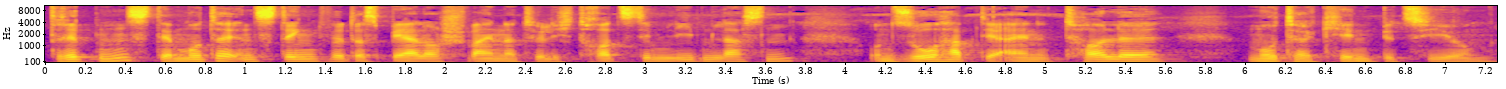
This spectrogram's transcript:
Drittens, der Mutterinstinkt wird das Bärlauchschwein natürlich trotzdem lieben lassen und so habt ihr eine tolle Mutter-Kind-Beziehung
